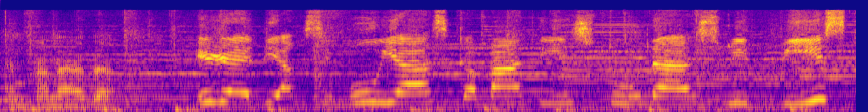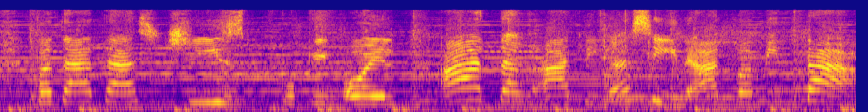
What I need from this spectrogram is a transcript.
empanada. I-ready ang sibuyas, kamatis, tuna, sweet peas, patatas, cheese, cooking oil, at ang ating asin at paminta.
